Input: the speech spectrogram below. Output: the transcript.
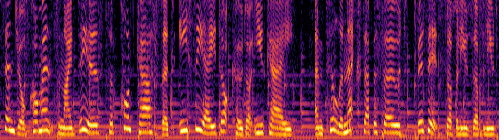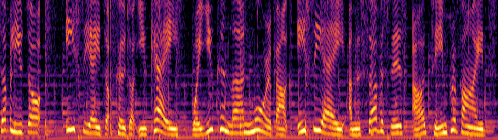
send your comments and ideas to podcast at eca.co.uk. Until the next episode, visit www.eca.co.uk where you can learn more about ECA and the services our team provides.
